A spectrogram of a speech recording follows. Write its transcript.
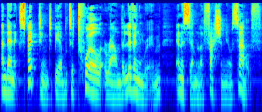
and then expecting to be able to twirl around the living room in a similar fashion yourself.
